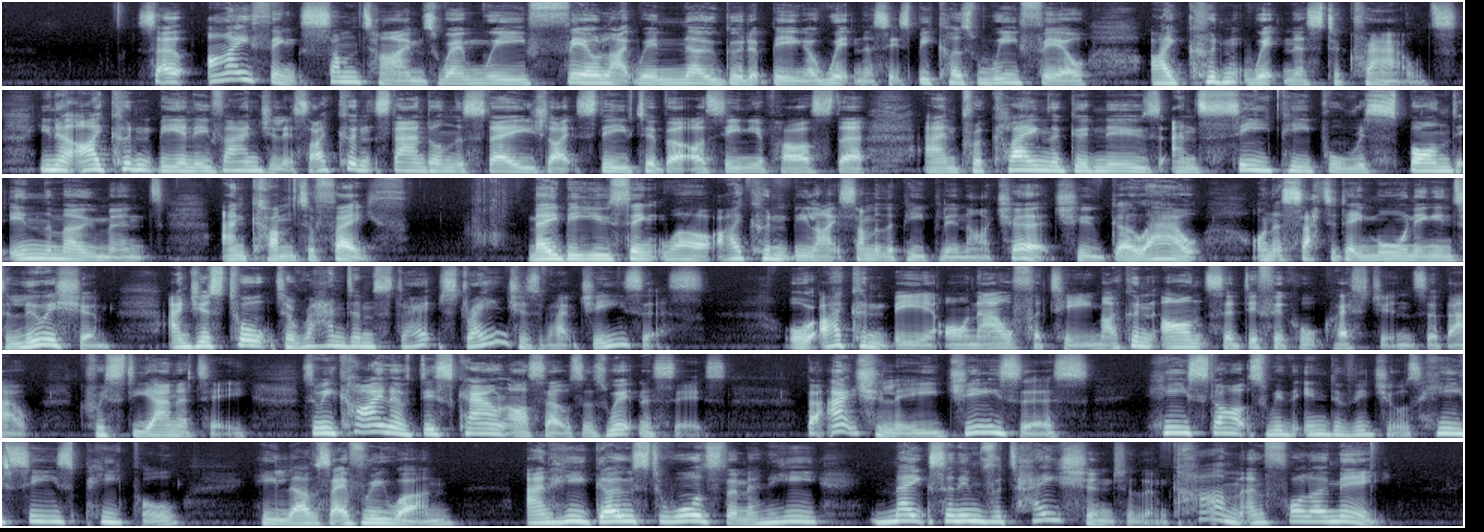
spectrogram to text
So I think sometimes when we feel like we're no good at being a witness, it's because we feel, I couldn't witness to crowds. You know, I couldn't be an evangelist. I couldn't stand on the stage like Steve Tibbert, our senior pastor, and proclaim the good news and see people respond in the moment and come to faith. Maybe you think, well, I couldn't be like some of the people in our church who go out on a Saturday morning into Lewisham and just talk to random strangers about Jesus or I couldn't be on Alpha Team. I couldn't answer difficult questions about Christianity. So we kind of discount ourselves as witnesses. But actually, Jesus, he starts with individuals. He sees people, he loves everyone, and he goes towards them and he makes an invitation to them come and follow me.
